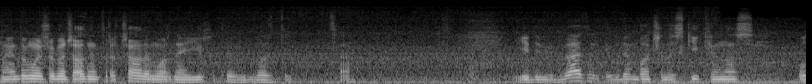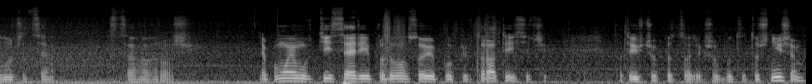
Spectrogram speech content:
Ну, я думаю, щоб ми час не втрачали, можна їхати відвозити це. Їдемо відвеземо і будемо бачити, скільки в нас вийде цього грошей. Я, по-моєму, в тій серії продавав сою по півтора тисячі, по 1500, якщо бути точнішим.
